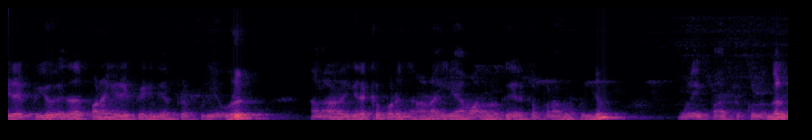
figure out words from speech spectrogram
இழப்பையோ ஏதாவது பண இழப்பையோ நீங்கள் ஏற்படக்கூடிய ஒரு அதனால் இறக்கப்படுங்க. ஆனால் ஏமாற அளவுக்கு இறக்கப்படாமல் கொஞ்சம் உங்களை பார்த்து கொள்ளுங்கள்.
